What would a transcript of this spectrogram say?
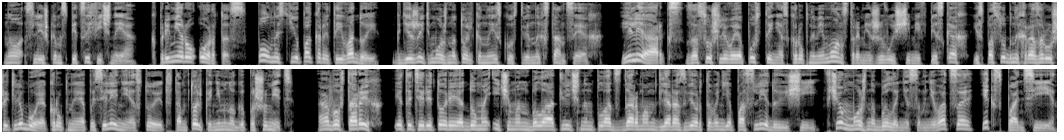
но слишком специфичные. К примеру, Ортос, полностью покрытый водой, где жить можно только на искусственных станциях. Или Аркс, засушливая пустыня с крупными монстрами, живущими в песках и способных разрушить любое крупное поселение, стоит там только немного пошуметь. А во-вторых, эта территория дома Ичиман была отличным плацдармом для развертывания последующей, в чем можно было не сомневаться, экспансии.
